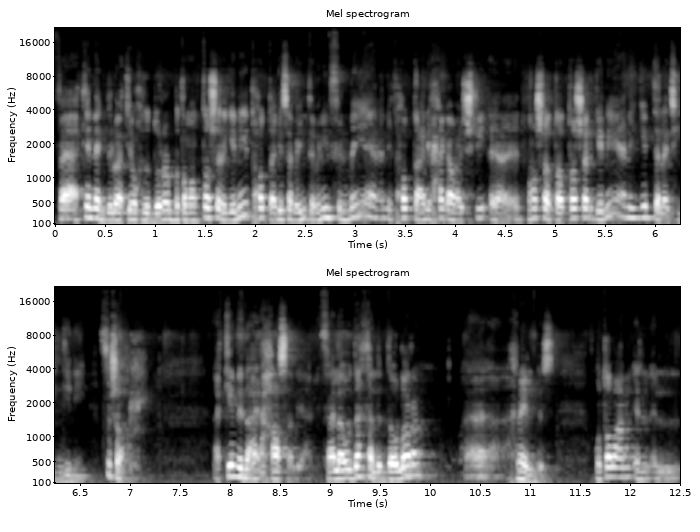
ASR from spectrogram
فكأنك دلوقتي واخد الدولار ب 18 جنيه تحط عليه 70 80% يعني تحط عليه حاجة 20 آه، 12 13 جنيه يعني تجيب 30 جنيه في شهر. أكن ده حصل يعني. فلو دخل الدولار آه، هنلبس. وطبعا ال- ال-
